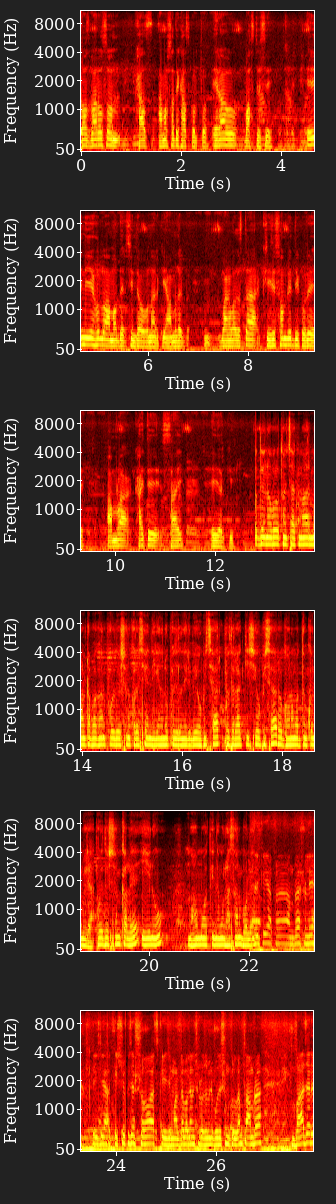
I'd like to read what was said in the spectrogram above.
দশ বারো জন কাজ আমার সাথে খাস করতো, এরাও বাঁচতেছে। এই নিয়ে হলো আমাদের চিন্তা ভাবনা আর কি, আমাদের বাংলাদেশটা কৃষি সমৃদ্ধি করে আমরা খাইতে চাই, এই আর কি। নবরত্ন চাকমার মাল্টা বাগান পরিদর্শন করেছেন দিগেন্দ্র উপজেলা নির্বাহী অফিসার, উপজেলা কৃষি অফিসার ও গণমাধ্যম কর্মীরা। পরিদর্শনকালে ইনু মোহাম্মদ ইনামুল হাসান বলেন আমরা আসলে এই যে কৃষি অফিসার সহ আজকে এই যে মালটা বাগানের সরজমিনে প্রদর্শন করলাম, তো আমরা বাজারে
